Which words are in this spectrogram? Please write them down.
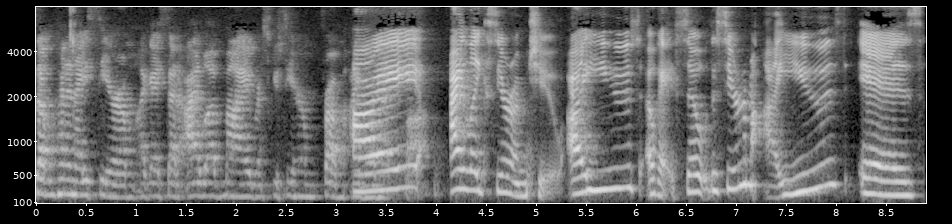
some kind of nice serum. Like I said, I love my rescue serum from I. I I like serum too. I use okay, so the serum I use is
